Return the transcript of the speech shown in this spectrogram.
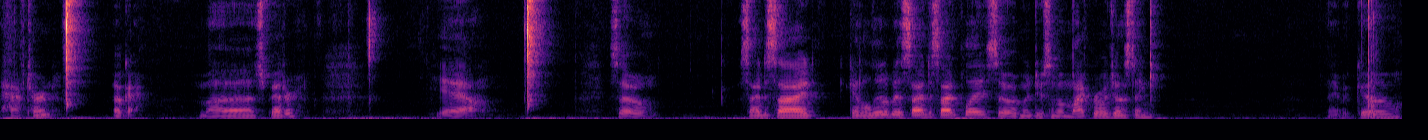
half turn. Okay, much better. Yeah, so side to side, get a little bit of side to side play. So I'm to do some micro adjusting. Go.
